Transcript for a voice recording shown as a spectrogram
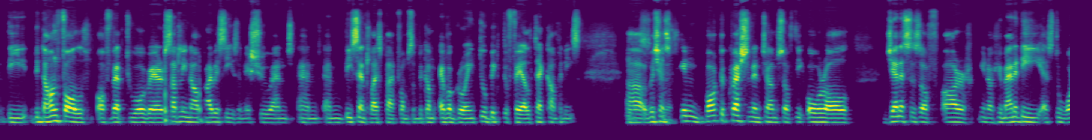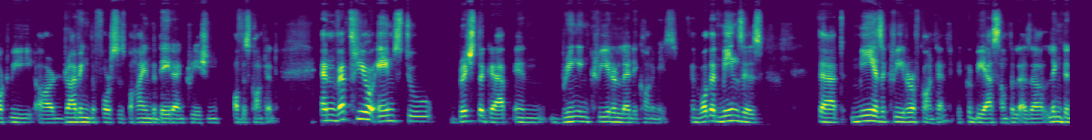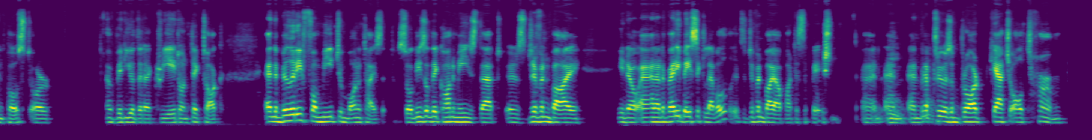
the the downfall of Web 2.0, where suddenly now privacy is an issue, and and and decentralized platforms have become ever growing, too big to fail tech companies, uh, yes, uh, which has yes. been brought to question in terms of the overall genesis of our you know humanity as to what we are driving the forces behind the data and creation of this content and web 3.0 aims to bridge the gap in bringing creator-led economies and what that means is that me as a creator of content it could be as simple as a linkedin post or a video that I create on TikTok, an ability for me to monetize it. So these are the economies that is driven by, you know, and at a very basic level, it's driven by our participation. And and mm. and Web3 is a broad catch-all term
